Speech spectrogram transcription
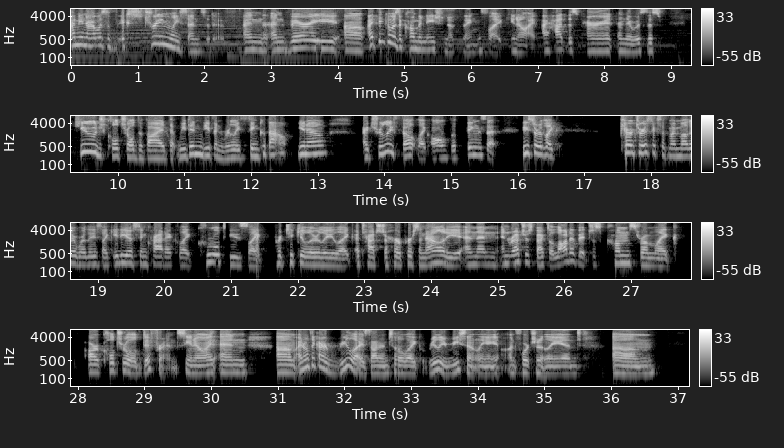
I mean, I was extremely sensitive and and very uh, i think it was a combination of things like you know I, I had this parent and there was this huge cultural divide that we didn't even really think about, you know? I truly felt like all the things that these sort of like characteristics of my mother were these like idiosyncratic like cruelties like particularly like attached to her personality and then in retrospect a lot of it just comes from like our cultural difference you know I, and um, i don't think i realized that until like really recently unfortunately and um,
